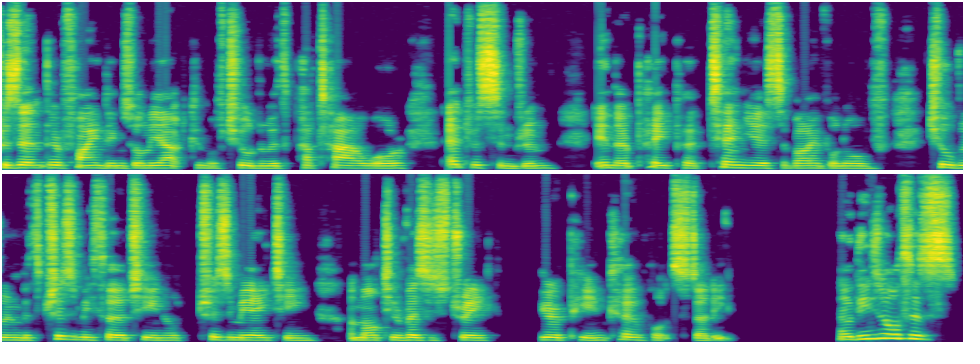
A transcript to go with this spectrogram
present their findings on the outcome of children with Patau or Edwards syndrome in their paper 10 year survival of children with trisomy 13 or trisomy 18, a multi registry European cohort study. Now, these authors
